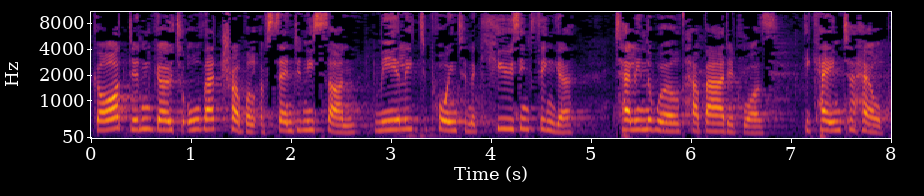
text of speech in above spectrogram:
God didn't go to all that trouble of sending his son merely to point an accusing finger, telling the world how bad it was. He came to help,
